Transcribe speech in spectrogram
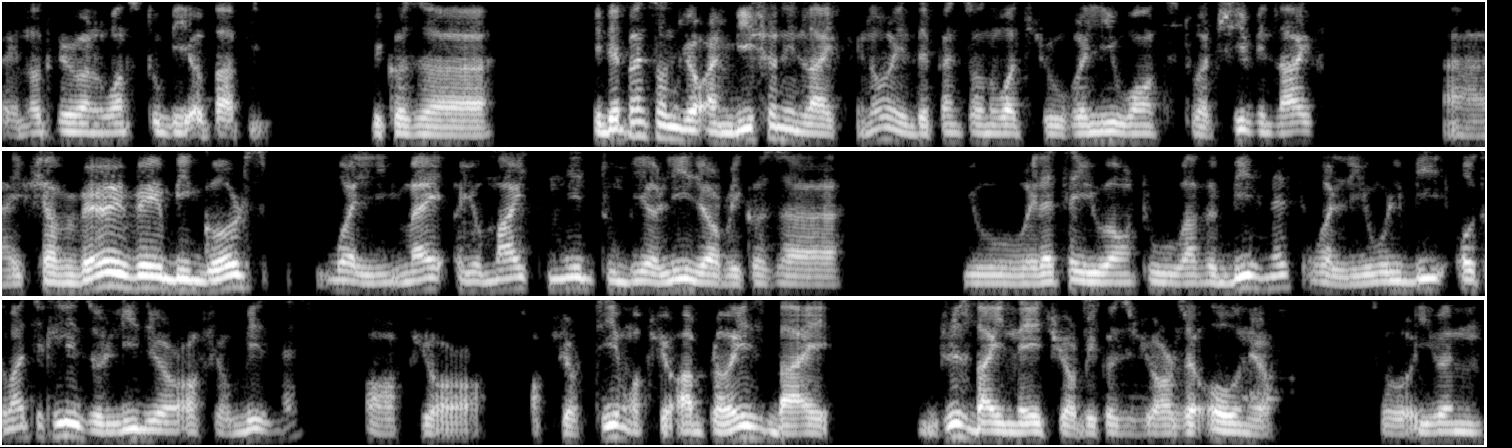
and not everyone wants to be a papi, because uh, it depends on your ambition in life. You know, it depends on what you really want to achieve in life. Uh, if you have very very big goals, well, you might you might need to be a leader because uh, you let's say you want to have a business. Well, you will be automatically the leader of your business, of your of your team, of your employees by just by nature because you are the owner. So even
